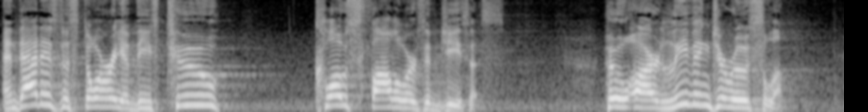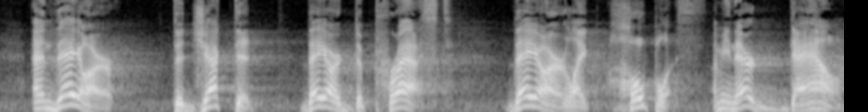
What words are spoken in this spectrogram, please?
And that is the story of these two close followers of Jesus who are leaving Jerusalem and they are dejected, they are depressed, they are like hopeless. I mean, they're down.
